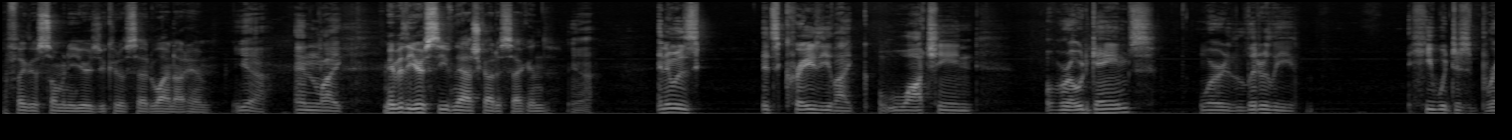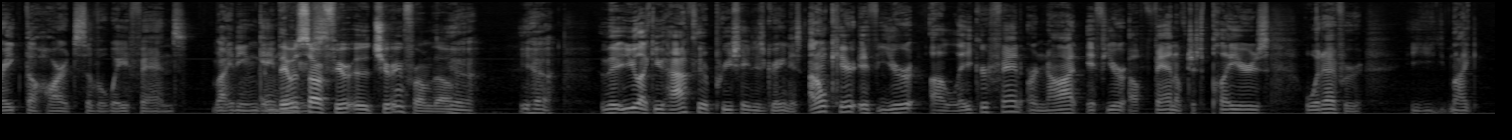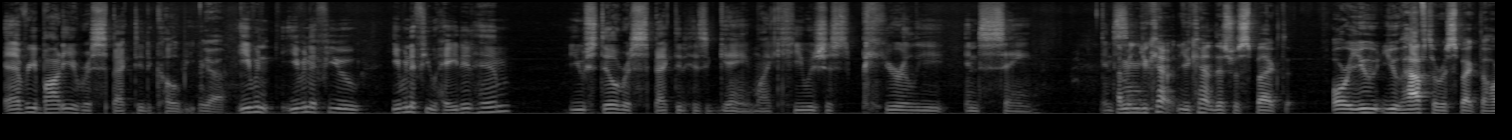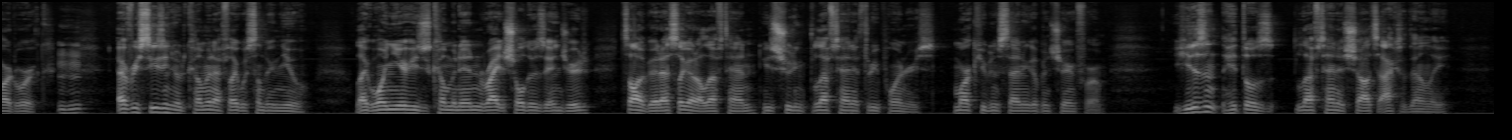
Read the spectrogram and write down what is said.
I feel like there's so many years you could have said, why not him? Yeah. And like Maybe the year Steve Nash got a second. Yeah. And it was it's crazy like watching road games where literally he would just break the hearts of away fans by hitting game they would start fear, uh, cheering for him, though. Yeah. Yeah. They- You like you have to appreciate his greatness. I don't care if you're a Laker fan or not, if you're a fan of just players, whatever. You, like everybody respected Kobe. Yeah. Even even if you even if you hated him, you still respected his game. Like he was just purely insane. I mean, you can't you can't disrespect, or you you have to respect the hard work. Mhm. Every season he would come in, I feel like with something new. Like one year he's just coming in, right shoulder is injured. It's all good. I still got a left hand. He's shooting left-handed three pointers. Mark Cuban standing up and cheering for him. He doesn't hit those left-handed shots accidentally.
